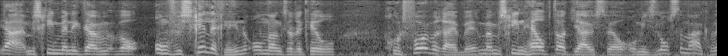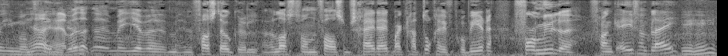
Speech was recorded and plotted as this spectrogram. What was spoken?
Ja, misschien ben ik daar wel onverschillig in, ondanks dat ik heel goed voorbereid ben. Maar misschien helpt dat juist wel om iets los te maken bij iemand. Ja, ja maar dat, uh, je hebt vast ook last van valse bescheidenheid, maar ik ga het toch even proberen. Formule Frank Evenblij. Mm -hmm.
